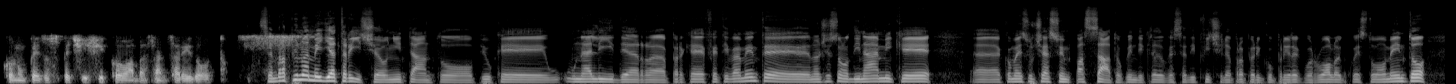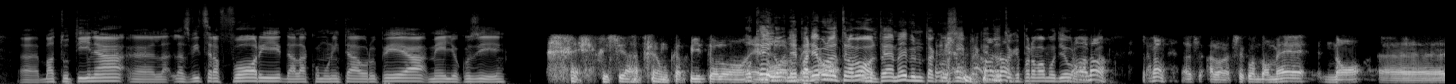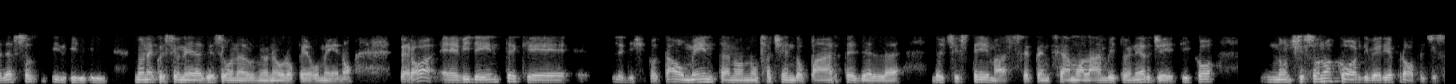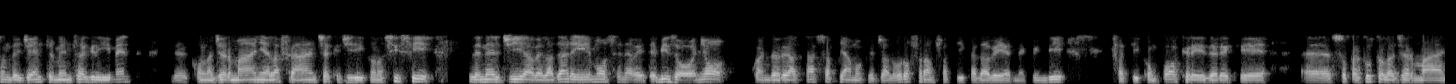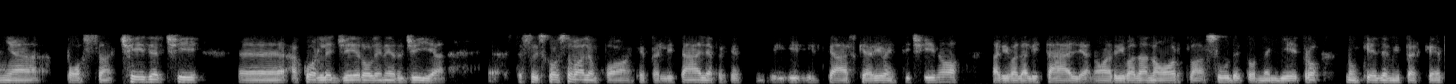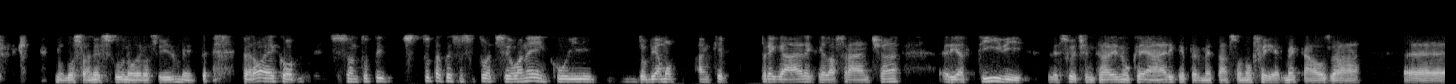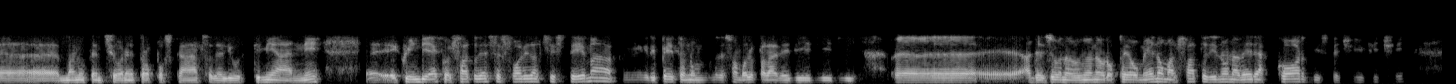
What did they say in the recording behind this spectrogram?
con un peso specifico abbastanza ridotto. Sembra più una mediatrice ogni tanto, più che una leader, perché effettivamente non ci sono dinamiche eh, come è successo in passato, quindi credo che sia difficile proprio ricoprire quel ruolo in questo momento. Eh, battutina, eh, la, la Svizzera fuori dalla comunità europea, meglio così? Eh, qui si apre un capitolo. Ok, enorme, ne parliamo no? un'altra volta. Eh? A me è venuta così perché no, dato no, che parlavamo di Europa. No, allora, secondo me no. Eh, adesso il, il, non è questione di adesione all'Unione Europea o meno, però è evidente che le difficoltà aumentano non facendo parte del, del sistema. Se pensiamo all'ambito energetico, non ci sono accordi veri e propri, ci sono dei gentleman's agreement eh, con la Germania e la Francia che ci dicono sì sì, l'energia ve la daremo se ne avete bisogno, quando in realtà sappiamo che già loro faranno fatica ad averne, quindi fatico un po' a credere che eh, soprattutto la Germania possa cederci eh, a cuor leggero l'energia. Eh, stesso discorso vale un po' anche per l'Italia, perché il, il gas che arriva in Ticino arriva dall'Italia, no? arriva da nord, va a sud e torna indietro, non chiedermi perché, perché non lo sa nessuno verosimilmente, però ecco, ci sono tutti, tutta questa situazione in cui dobbiamo anche pregare che la Francia riattivi le sue centrali nucleari che per metà sono ferme causa eh, manutenzione troppo scarsa degli ultimi anni eh, e quindi ecco il fatto di essere fuori dal sistema, ripeto, non, adesso non voglio parlare di, di, di eh, adesione all'Unione Europea o meno, ma il fatto di non avere accordi specifici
